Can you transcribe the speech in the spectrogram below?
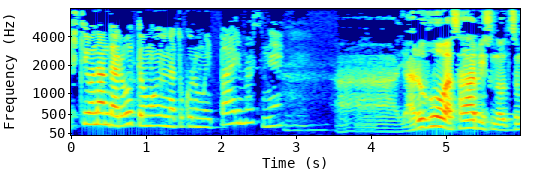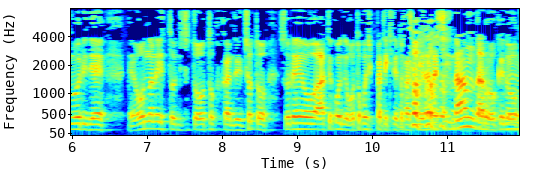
必要なんだろうって思うようなところもいっぱいありますね、あーやる方はサービスのつもりでえー女の人にちょっとお得感でちょっとそれを当て込んで男引っ張ってきてとかっていう話なんだろうけど、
